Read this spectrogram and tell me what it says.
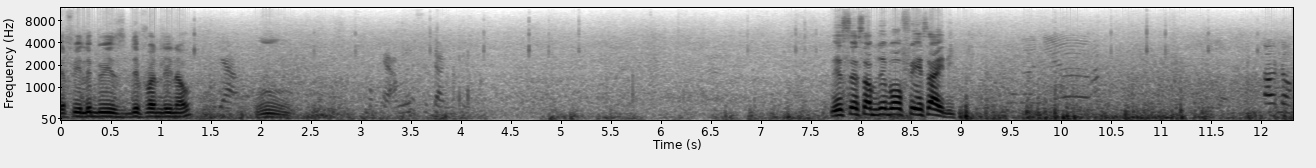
You feel the breeze differently now? Yeah. Mm. Okay, I'm gonna sit down. This says something about Face ID. Oh no.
